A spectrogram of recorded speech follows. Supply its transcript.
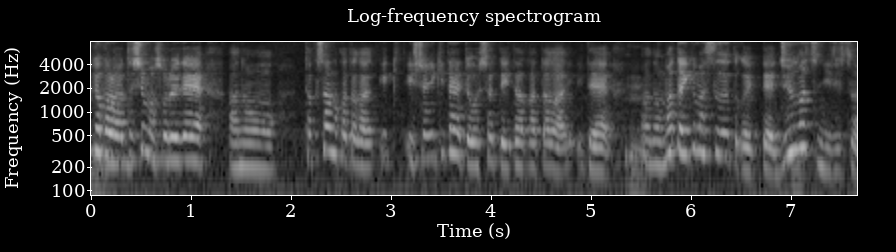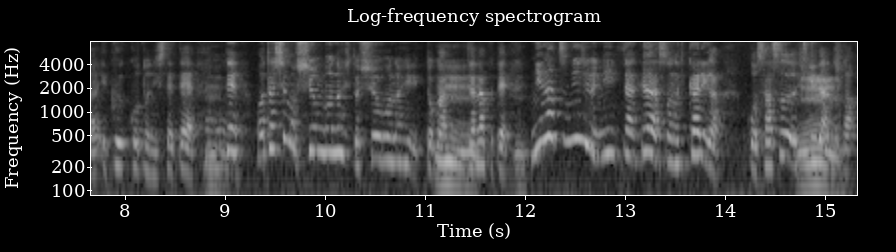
だから私もそれであのたくさんの方がい一緒に行きたいとおっしゃっていた方がいて、うん。あのまた行きますとか言って10月に実は行くことにしてて、うん。で私も春分の日と秋分の日とかうん。じゃなくて、うん。2月22日だけはその光がこう差す日だとか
